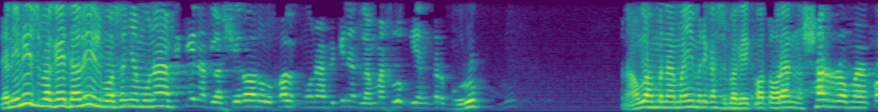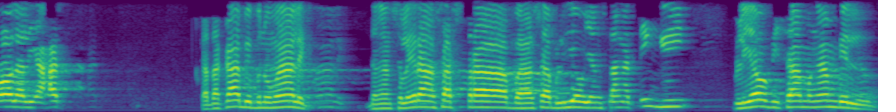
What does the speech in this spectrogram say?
Dan ini sebagai dalil bahwasanya munafikin adalah syirarul khalq, munafikin adalah makhluk yang terburuk. Dan Allah menamai mereka sebagai kotoran syarru ma qala ahad. Kata Ka'ab bin Malik, dengan selera sastra bahasa beliau yang sangat tinggi, beliau bisa mengambil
